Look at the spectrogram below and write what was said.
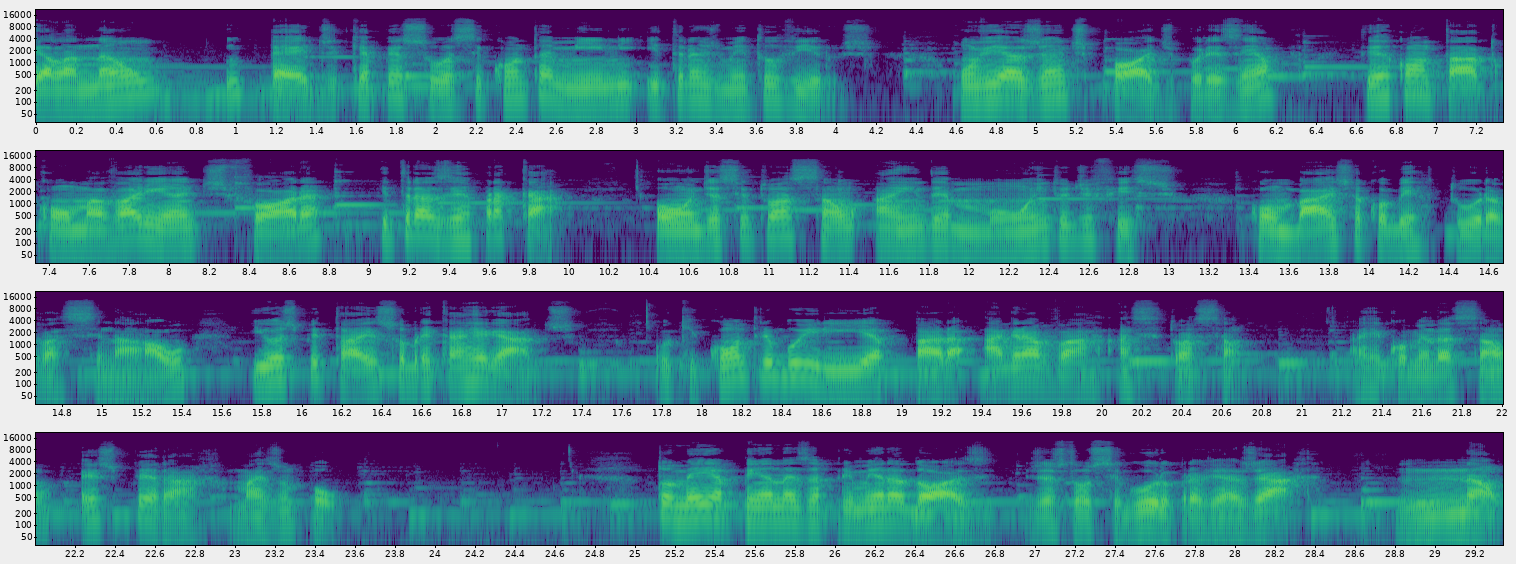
Ela não impede que a pessoa se contamine e transmita o vírus. Um viajante pode, por exemplo, ter contato com uma variante fora e trazer para cá, onde a situação ainda é muito difícil, com baixa cobertura vacinal e hospitais sobrecarregados, o que contribuiria para agravar a situação. A recomendação é esperar mais um pouco. Tomei apenas a primeira dose. Já estou seguro para viajar? Não.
